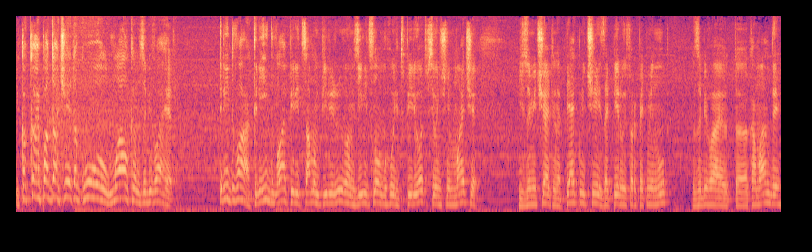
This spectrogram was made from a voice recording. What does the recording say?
И какая подача, это гол! Малком забивает. 3-2, 3-2 перед самым перерывом. Зенит снова выходит вперед в сегодняшнем матче. И замечательно. 5 мячей за первые 45 минут забивают э, команды.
